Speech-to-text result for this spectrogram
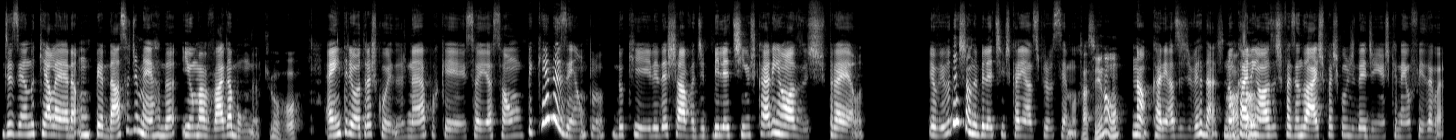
dizendo que ela era um pedaço de merda e uma vagabunda. Que horror. Entre outras coisas, né? Porque isso aí é só um pequeno exemplo do que ele deixava de bilhetinhos carinhosos para ela. Eu vivo deixando bilhetinhos carinhosos para você, amor. Assim não. Não, carinhosos de verdade. Não Ah, tá. carinhosos fazendo aspas com os dedinhos, que nem eu fiz agora.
